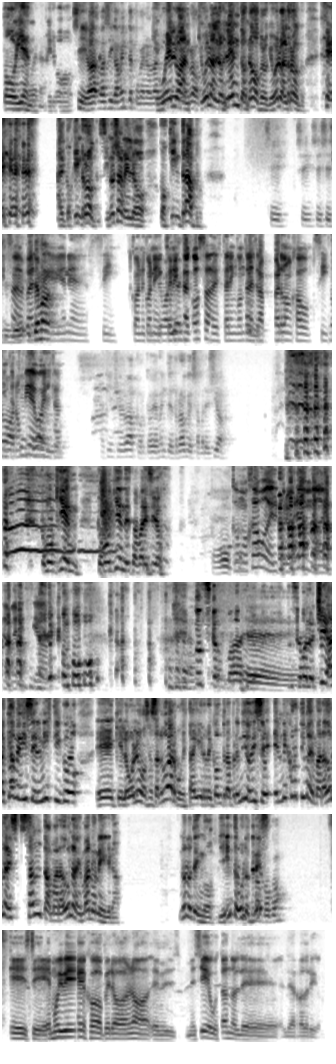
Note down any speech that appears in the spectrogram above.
Todo bien, pero Sí, básicamente porque no que vuelvan, que vuelvan los lentos, no, pero que vuelva al rock. al Cosquín Rock, si no llámenlo Cosquín Trap. Sí, sí, sí, sí. sí, Eso sí. me El parece tema- que viene, sí, con, con, el tema con ahí esta es- cosa de estar en contra del trap. Perdón, Javo, sí, te No, ¿a interrumpí de vuelta. digo? ¿A quién llevas? Porque obviamente el rock desapareció. ¿Como quién? ¿Como quién desapareció? Como. Como Javo del programa desapareció. Como Boca. No seas malo. Eh, No malo. Che, acá me dice el místico eh, que lo volvemos a saludar porque está ahí recontra aprendido. Dice: el mejor tema de Maradona es Santa Maradona de mano negra. No lo tengo. Dieguito, ¿vos lo tenés? tampoco. Sí, sí, es muy viejo, pero no, eh, me sigue gustando el de, el de Rodrigo.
